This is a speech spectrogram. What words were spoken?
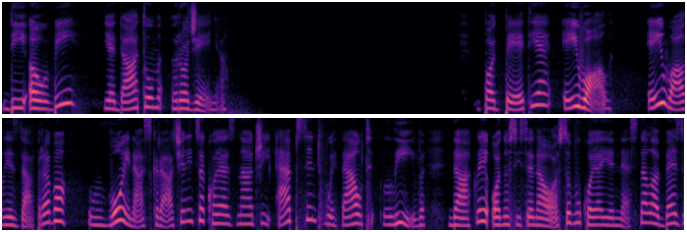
DOB je datum rođenja. Pod pet je AWOL. AWOL je zapravo vojna skraćenica koja znači absent without leave. Dakle, odnosi se na osobu koja je nestala bez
